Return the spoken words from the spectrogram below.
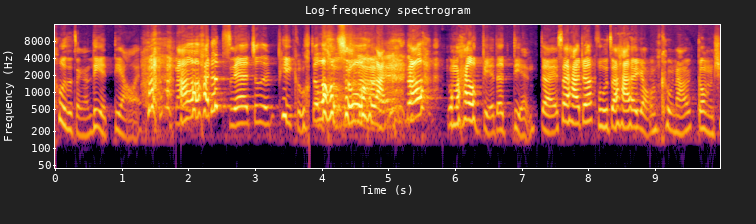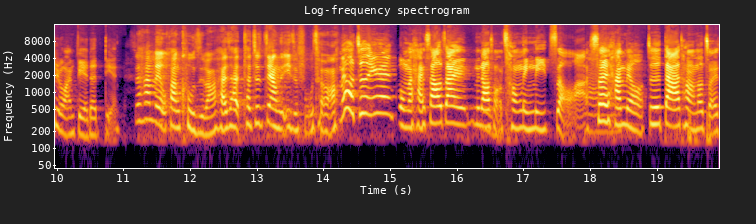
裤子整个裂掉、哎，然后他就直接就是屁股就露出来。然后我们还有别的点，对，所以他就扶着他的泳裤，然后跟我们去玩别的点。所以他没有换裤子吗？还是他他就这样子一直扶着吗？没有，就是因为我们还是要在那叫什么丛林里走啊，所以他没有，就是大家通常都只会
